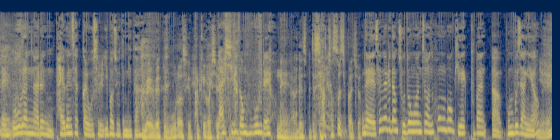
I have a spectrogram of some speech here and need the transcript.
네, 우울한 날은 밝은 색깔 옷을 입어줘야 됩니다. 왜, 왜 또 우울하세요? 밝게 가셔야 날씨가 너무 우울해요. 네, 알겠습니다. 자, 첫 소식까지요. 네, 새누리당 조동원 전 홍보기획부반 아, 본부장이요. 예.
